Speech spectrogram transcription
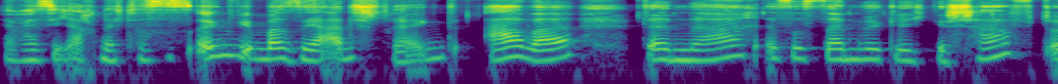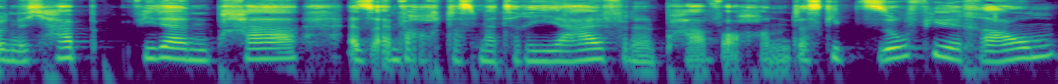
ja, weiß ich auch nicht, das ist irgendwie immer sehr anstrengend. Aber danach ist es dann wirklich geschafft und ich habe wieder ein paar, also einfach auch das Material von ein paar Wochen. Das gibt so viel Raum,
